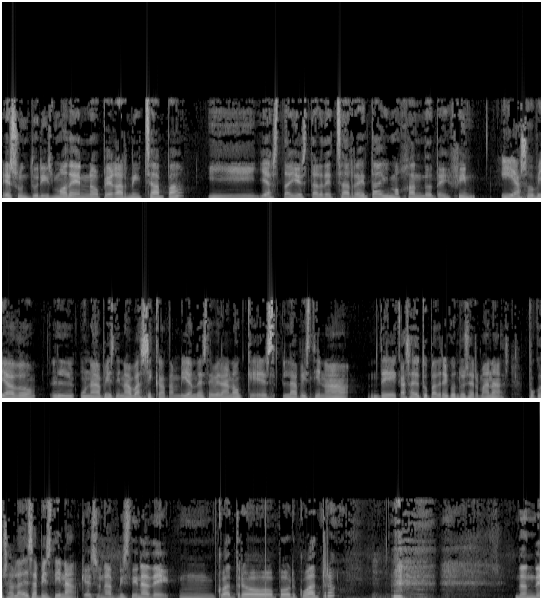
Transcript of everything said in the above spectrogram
es un turismo de no pegar ni chapa y ya está, y estar de charreta y mojándote, fin. Y has obviado una piscina básica también de este verano, que es la piscina de casa de tu padre con tus hermanas. Poco se habla de esa piscina. Que es una piscina de mm, 4x4 donde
